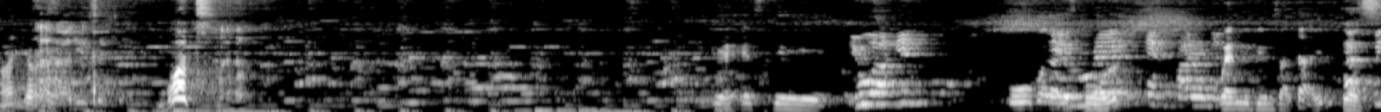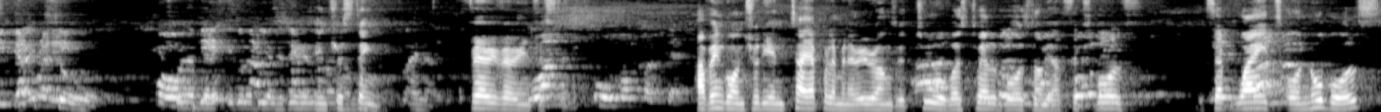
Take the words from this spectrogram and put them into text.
All right, go. What? Yeah, it's the You are in over that a is goal red environment. when the games are tied. Yes. Right, so it's going to be it's going to be entertaining. Interesting. Final. Very, very interesting. Having gone through the entire preliminary rounds with two overs, 12 balls, now we have six balls, except white or no balls,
